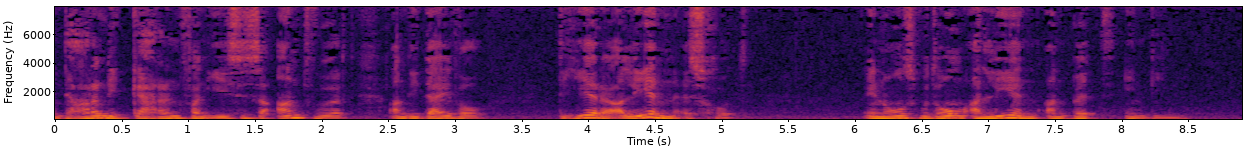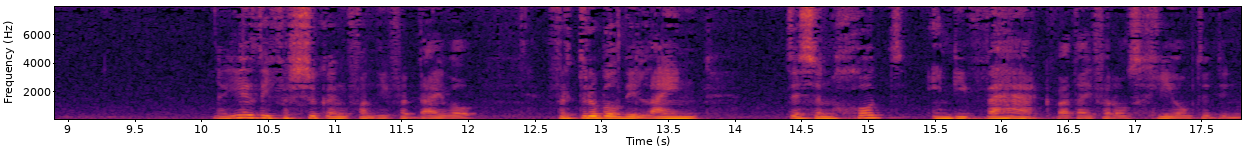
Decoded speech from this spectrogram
En daarin die kern van Jesus se antwoord aan die duiwel: Die Here alleen is God en ons moet hom alleen aanbid en dien. Nou hierdie versoeking van die verduiwel vertroebel die lyn tussen God en die werk wat hy vir ons gee om te doen.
